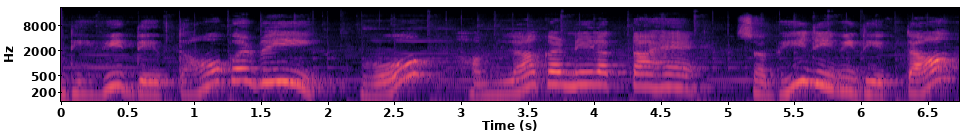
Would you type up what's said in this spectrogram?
देवी देवताओं पर भी वो हमला करने लगता है। सभी देवी देवता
